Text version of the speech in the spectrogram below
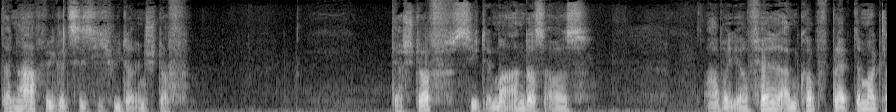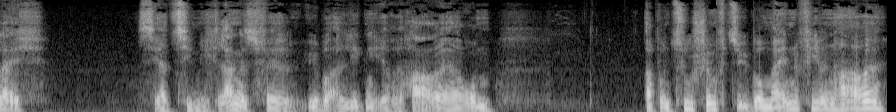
Danach wickelt sie sich wieder in Stoff. Der Stoff sieht immer anders aus, aber ihr Fell am Kopf bleibt immer gleich. Sie hat ziemlich langes Fell, überall liegen ihre Haare herum. Ab und zu schimpft sie über meine vielen Haare,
